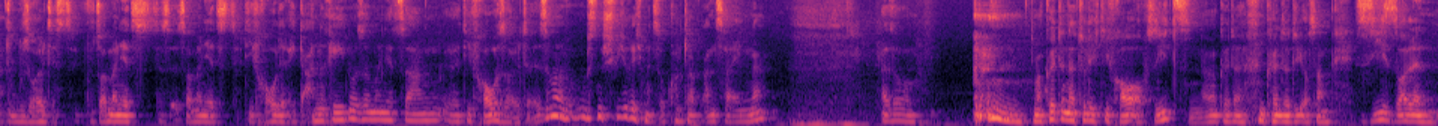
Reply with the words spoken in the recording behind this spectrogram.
du solltest, soll man jetzt, das, soll man jetzt die Frau direkt anreden oder soll man jetzt sagen, äh, die Frau sollte? Ist immer ein bisschen schwierig mit so Kontaktanzeigen, ne? Also, man könnte natürlich die Frau auch siezen, ne? man könnte, könnte natürlich auch sagen, sie sollen,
